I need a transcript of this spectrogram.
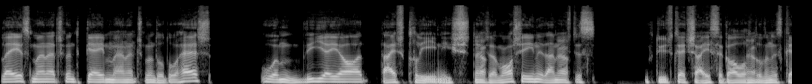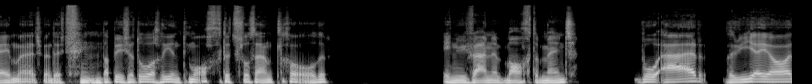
Players Management, Game Management, das du hast, und wie ja, der ist klinisch. Das ist eine Maschine, dann ja. ist das auf Deutsch gesagt scheißegal, was ja. du ein Game Management hast. Mhm. Da bist ja du ein bisschen entmachtet schlussendlich, oder? Inwiefern entmachtet Mensch? Wo er, der ja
